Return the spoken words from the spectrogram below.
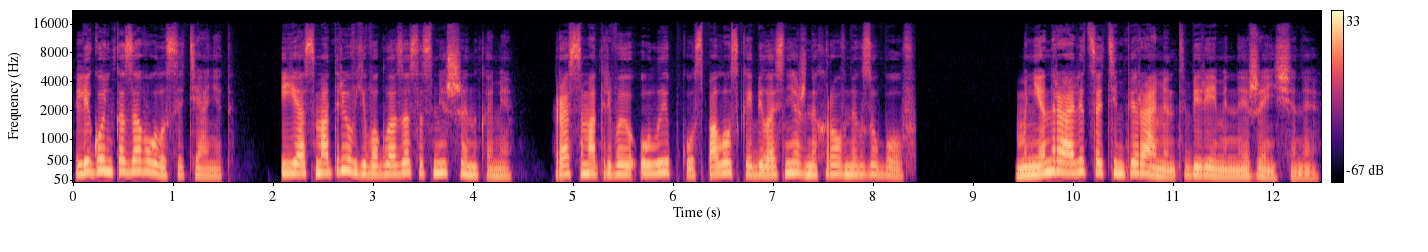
легонько за волосы тянет, и я смотрю в его глаза со смешинками — рассматриваю улыбку с полоской белоснежных ровных зубов. Мне нравится темперамент беременной женщины.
